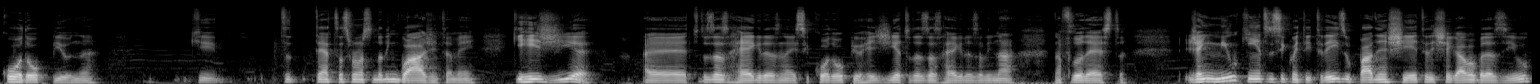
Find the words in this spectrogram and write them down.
Corópio, né? Que tem a transformação da linguagem também, que regia é, todas as regras, né? Esse Corópio regia todas as regras ali na, na floresta. Já em 1553, o padre Anchieta ele chegava ao Brasil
